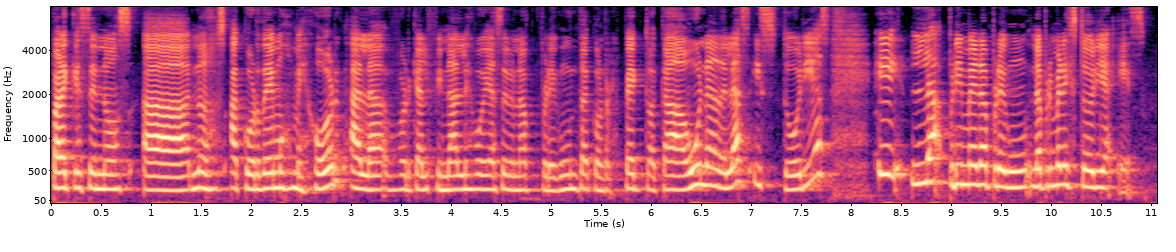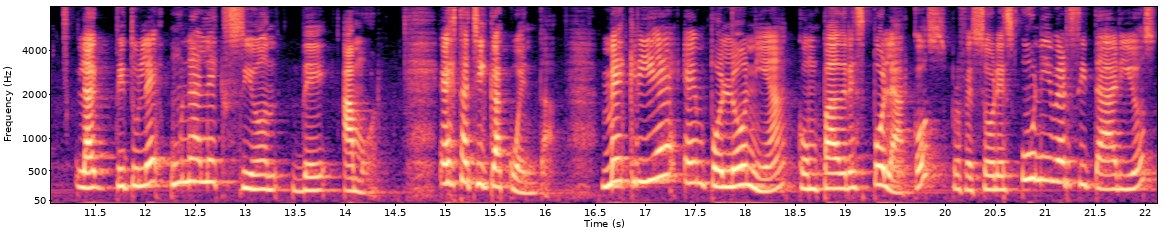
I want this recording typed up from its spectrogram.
para que se nos, ah, nos acordemos mejor, a la, porque al final les voy a hacer una pregunta con respecto a cada una de las historias. Y la primera, la primera historia es, la titulé Una lección de amor. Esta chica cuenta. Me crié en Polonia con padres polacos, profesores universitarios,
